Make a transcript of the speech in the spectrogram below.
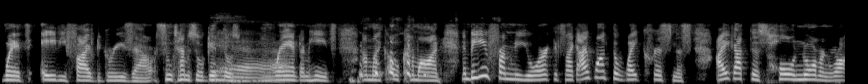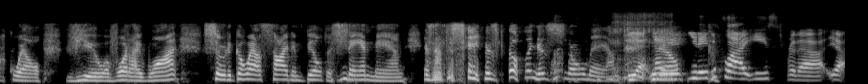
when it's 85 degrees out. Sometimes we'll get Yeah. those random heats. I'm like, oh, come on. And being from New York, it's like, I want the white Christmas. I got this whole Norman Rockwell view of what I want. So to go outside and build a sandman is not the same as building a snowman. yeah You no, you, you need to fly east for that yeah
